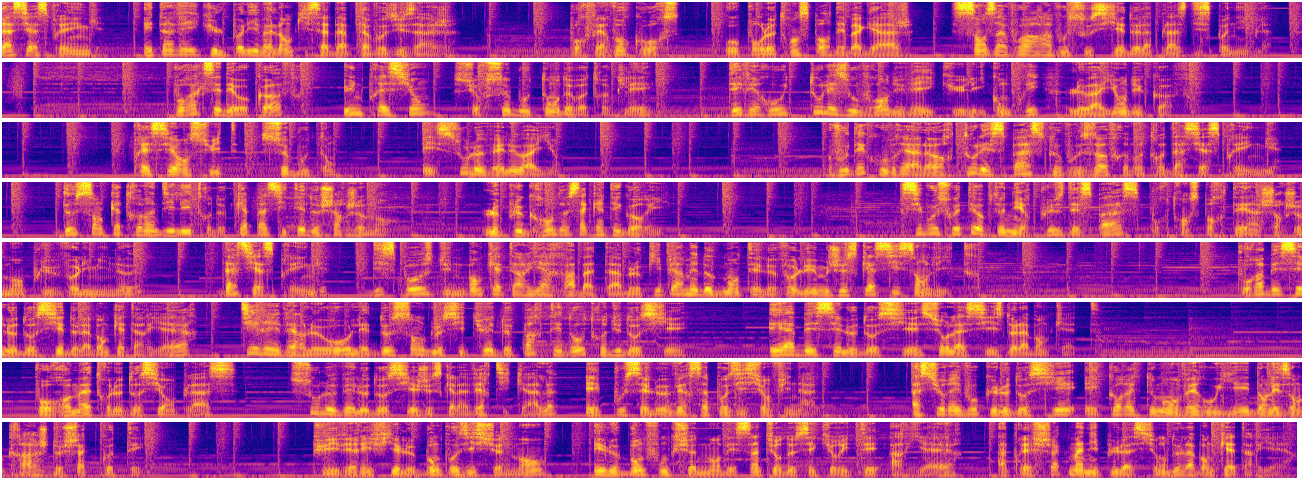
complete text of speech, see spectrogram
Dacia Spring est un véhicule polyvalent qui s'adapte à vos usages. Pour faire vos courses ou pour le transport des bagages, sans avoir à vous soucier de la place disponible. Pour accéder au coffre, une pression sur ce bouton de votre clé déverrouille tous les ouvrants du véhicule, y compris le haillon du coffre. Pressez ensuite ce bouton et soulevez le haillon. Vous découvrez alors tout l'espace que vous offre votre Dacia Spring. 290 litres de capacité de chargement, le plus grand de sa catégorie. Si vous souhaitez obtenir plus d'espace pour transporter un chargement plus volumineux, Dacia Spring dispose d'une banquette arrière rabattable qui permet d'augmenter le volume jusqu'à 600 litres. Pour abaisser le dossier de la banquette arrière, tirez vers le haut les deux sangles situés de part et d'autre du dossier et abaissez le dossier sur l'assise de la banquette. Pour remettre le dossier en place, soulevez le dossier jusqu'à la verticale et poussez-le vers sa position finale. Assurez-vous que le dossier est correctement verrouillé dans les ancrages de chaque côté. Puis vérifiez le bon positionnement et le bon fonctionnement des ceintures de sécurité arrière après chaque manipulation de la banquette arrière.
